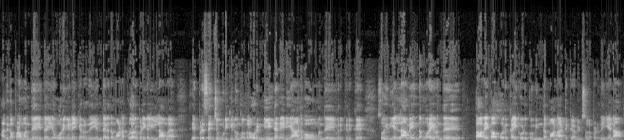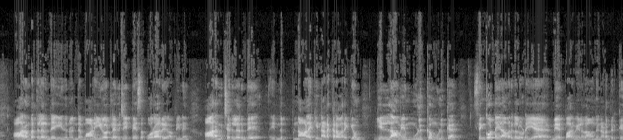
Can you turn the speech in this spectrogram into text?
அதுக்கப்புறம் வந்து இதை இதை ஒருங்கிணைக்கிறது எந்த விதமான குளறுபடிகள் இல்லாமல் எப்படி செஞ்சு முடிக்கணுங்கிறதுல ஒரு நீண்ட நெடிய அனுபவம் வந்து இவருக்கு இருக்குது ஸோ இது எல்லாமே இந்த முறை வந்து தாவேக்காவுக்கு ஒரு கை கொடுக்கும் இந்த மாநாட்டுக்கு அப்படின்னு சொல்லப்படுது. ஏன்னா ஆரம்பத்திலிருந்தே இது இந்த மான ஈரோட்டில் விஜய் பேச போகிறாரு அப்படின்னு ஆரம்பித்ததுலேருந்தே இந்த நாளைக்கு நடக்கிற வரைக்கும் எல்லாமே முழுக்க முழுக்க செங்கோட்டையன் அவர்களுடைய மேற்பார்வையில் தான் வந்து நடந்திருக்கு.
